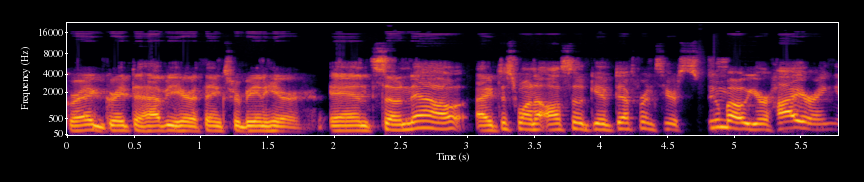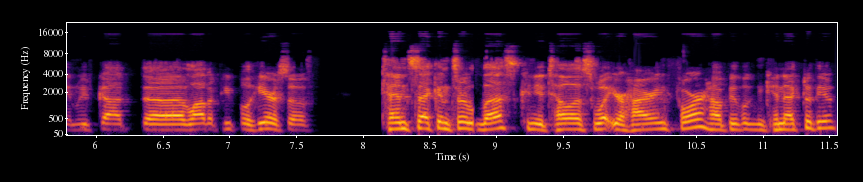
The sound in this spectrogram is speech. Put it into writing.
Greg, great to have you here. Thanks for being here. And so now I just want to also give deference here. Sumo, you're hiring, and we've got uh, a lot of people here. So 10 seconds or less, can you tell us what you're hiring for, how people can connect with you?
